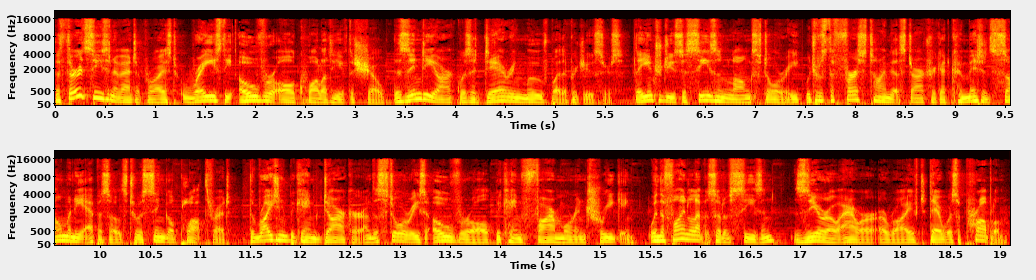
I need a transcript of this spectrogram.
The third season of Enterprise raised the overall quality of the show. The Xindi arc was a daring move by the producers. They introduced a season long story, which was the first time that Star Trek had committed so many episodes to a single plot thread. The writing became darker, and the stories overall became far more intriguing. When the final episode of season, Zero Hour, arrived, there was a problem.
